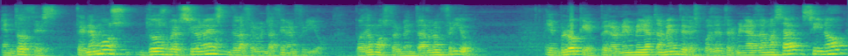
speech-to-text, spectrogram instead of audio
Entonces, tenemos dos versiones de la fermentación en frío. Podemos fermentarlo en frío en bloque, pero no inmediatamente después de terminar de amasar, sino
